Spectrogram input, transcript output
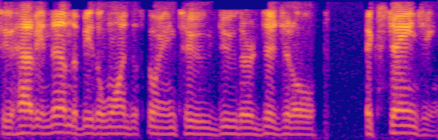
to having them to be the one that's going to do their digital exchanging.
